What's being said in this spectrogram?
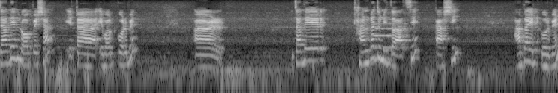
যাদের লো প্রেশার এটা অ্যাভয়েড করবেন। আর যাদের ঠান্ডাজনিত আছে, কাশি, আদা এড করবেন।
